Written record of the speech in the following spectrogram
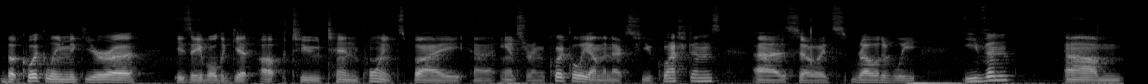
but quickly, Mikiura is able to get up to 10 points by uh, answering quickly on the next few questions. Uh, so it's relatively even. Um,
